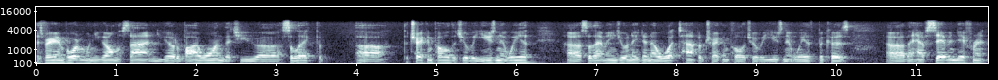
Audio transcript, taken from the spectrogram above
it's very important when you go on the site and you go to buy one that you uh, select the, uh, the trekking pole that you'll be using it with. Uh, so that means you'll need to know what type of trekking pole that you'll be using it with because uh, they have seven different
